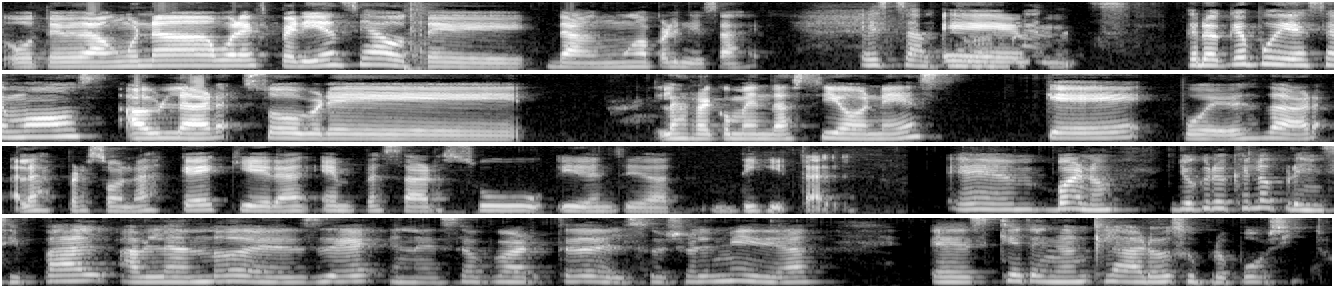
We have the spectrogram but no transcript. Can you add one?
o, te dan una buena experiencia o te dan un aprendizaje. Exacto. Eh, creo que pudiésemos hablar sobre las recomendaciones que puedes dar a las personas que quieran empezar su identidad digital. Em, bueno, yo creo que lo principal, hablando desde en esa parte del social media, es que tengan claro su propósito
